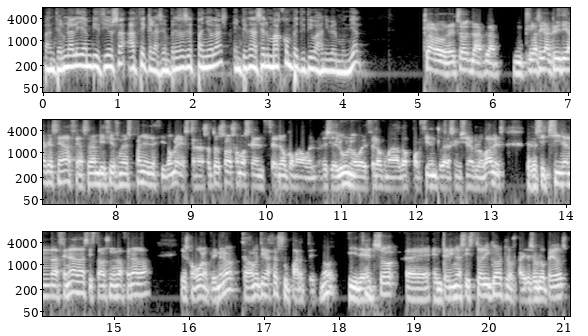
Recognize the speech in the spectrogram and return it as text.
Plantear una ley ambiciosa hace que las empresas españolas empiecen a ser más competitivas a nivel mundial. Claro, de hecho, la, clásica crítica que se hace a ser ambicioso en España es decir, hombre, es que nosotros solo somos el 0, no sé si el 1 o el 0,2% de las emisiones globales. Es que si China no hace nada, si Estados Unidos no hace nada, y es como, bueno, primero cada uno tiene que hacer su parte, ¿no? Y de hecho, eh, en términos históricos, los países europeos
